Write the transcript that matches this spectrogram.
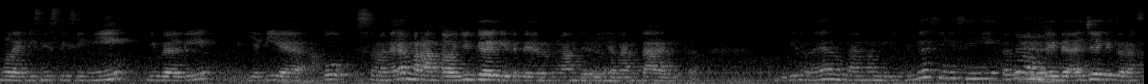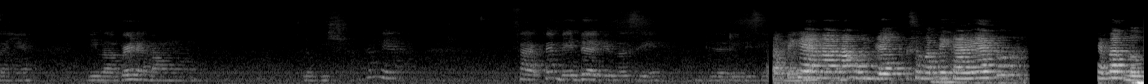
mulai bisnis di sini di Bali, jadi ya aku sebenarnya merantau juga gitu dari rumah dari Jakarta gitu. Jadi sebenarnya lumayan mandiri juga sih di sini, tapi emang Iya. beda aja gitu rasanya. Di Melbourne emang lebih apa ya vibe-nya beda gitu sih dari di sini Tapi kayak anak-anak muda seperti kalian tuh hebat loh.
